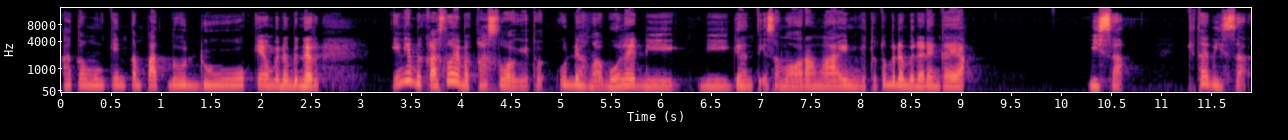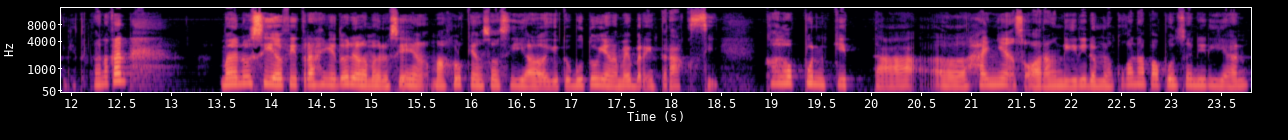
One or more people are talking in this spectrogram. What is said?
Atau mungkin tempat duduk yang bener-bener ini bekas lo ya bekas lo gitu. Udah nggak boleh di diganti sama orang lain gitu. Tuh bener-bener yang kayak bisa kita bisa gitu. Karena kan manusia fitrahnya itu adalah manusia yang makhluk yang sosial gitu. Butuh yang namanya berinteraksi. Kalaupun kita uh, hanya seorang diri dan melakukan apa pun sendirian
